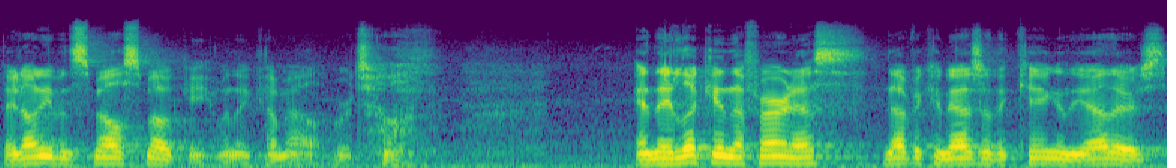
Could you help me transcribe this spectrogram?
They don't even smell smoky when they come out, we're told. And they look in the furnace, Nebuchadnezzar the king and the others,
